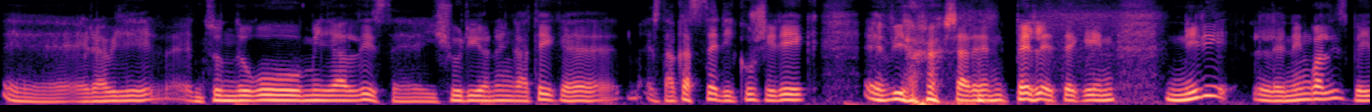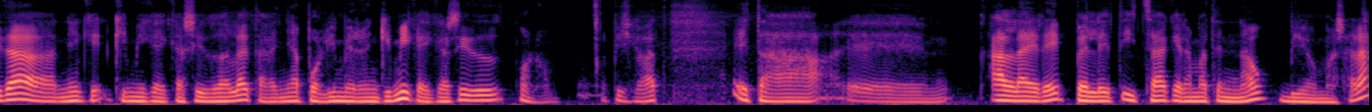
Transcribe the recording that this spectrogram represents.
e, erabili, entzun dugu mila aldiz, e, isuri honengatik, e, ez dakazter ikusirik, e, biomasaren peletekin, niri lehenengo aldiz, behi da, nik kimika ikasi dudala, eta gaina polimeroen kimika ikasi dut, bueno, pixka bat, eta e, ala ere, pelet hitzak eramaten nau biomasara.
